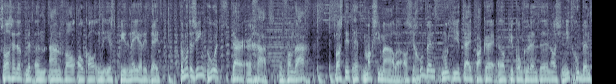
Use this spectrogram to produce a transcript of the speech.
Zoals hij dat met een aanval ook al in de eerste Pyreneeënrit deed. We moeten zien hoe het daar gaat. Vandaag was dit het maximale. Als je goed bent, moet je je tijd pakken op je concurrenten. En als je niet goed bent,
